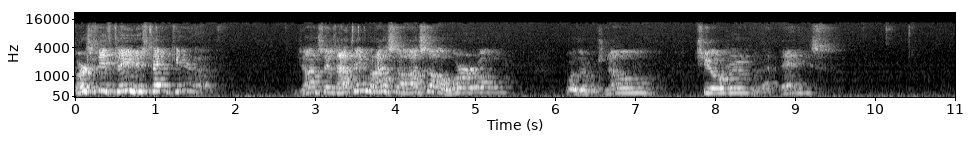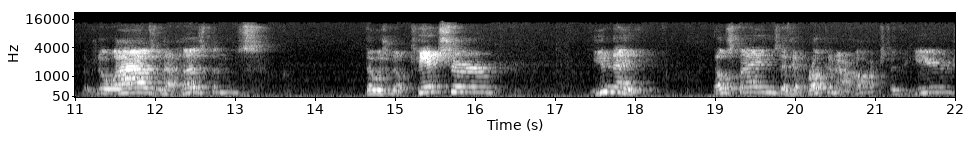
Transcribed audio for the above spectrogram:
verse 15 is taken care of. John says, I tell you what I saw. I saw a world where there was no children without daddies. No wives without husbands. There was no cancer. You name it. Those things that have broken our hearts through the years.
